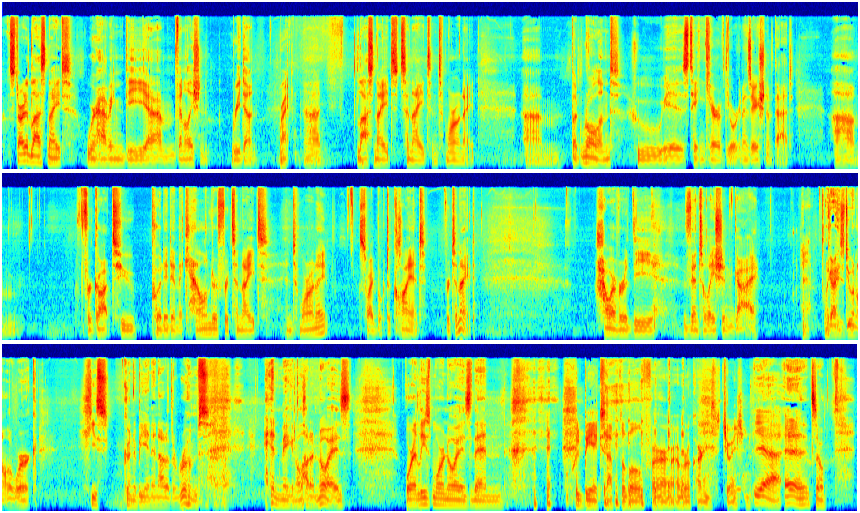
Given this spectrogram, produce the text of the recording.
started last night. We're having the um, ventilation redone. Right. uh, last night, tonight, and tomorrow night. Um, but Roland, who is taking care of the organization of that, um, forgot to put it in the calendar for tonight and tomorrow night. So I booked a client for tonight. However, the ventilation guy, Yeah. the guy who's doing all the work, he's going to be in and out of the rooms and making a lot of noise, or at least more noise than Would be acceptable for a recording situation. Yeah, and so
